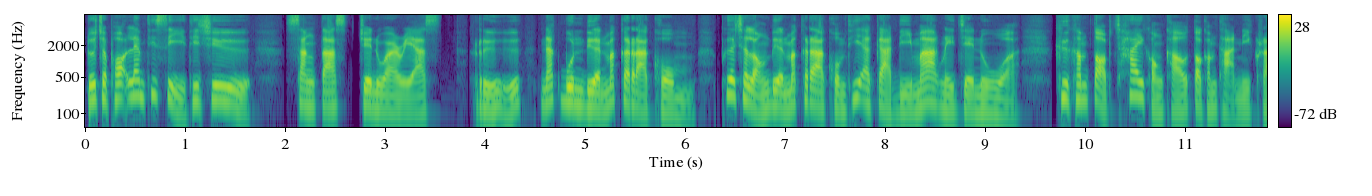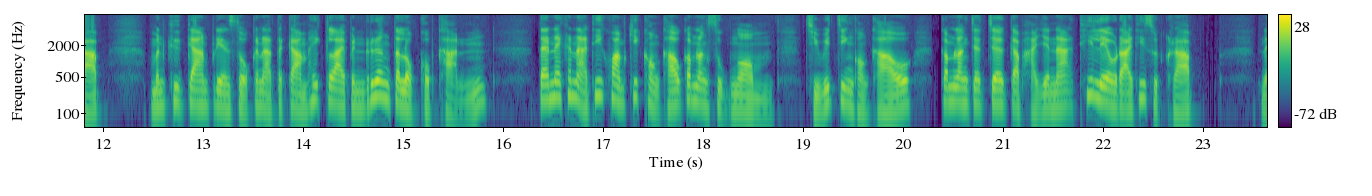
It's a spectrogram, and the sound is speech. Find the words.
โดยเฉพาะเล่มที่ 4 ที่ชื่อ Sanctus Januarius หรือนักบุญเดือนมกราคม เพื่อฉลองเดือนมกราคมที่อากาศดีมากในเจนัว คือคำตอบใช่ของเขาต่อคำถามนี้ครับ มันคือการเปลี่ยนโศกนาฏกรรมให้กลายเป็นเรื่องตลกขบขัน แต่ในขณะที่ความคิดของเขากำลังสุกงอม ชีวิตจริงของเขากำลังจะเจอกับหายนะที่เลวร้ายที่สุดครับ ใน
